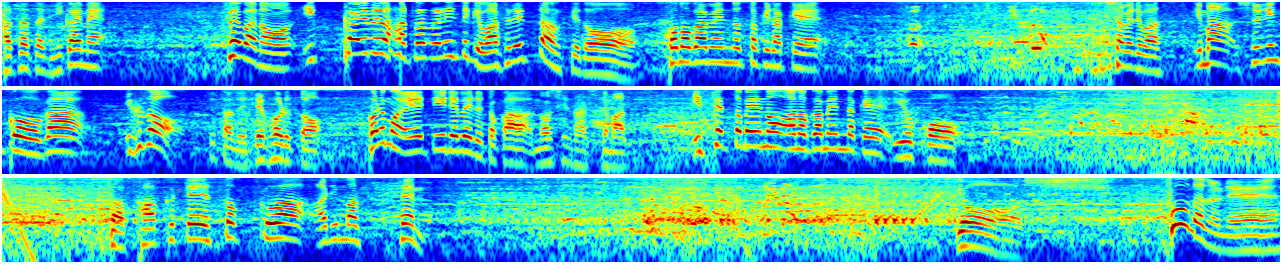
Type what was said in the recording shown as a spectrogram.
初当たり2回目。そういえばあの1回目の初当たりの時忘れてたんですけどこの画面の時だけ喋ってます。今主人公が「行くぞ!」って言ったんでデフォルト。これも AT レベルとかの示唆してます。1セット目のあの画面だけ有効。さあ確定ストックはありません。よし。そうなのね。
